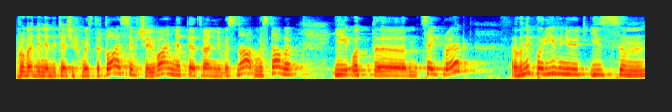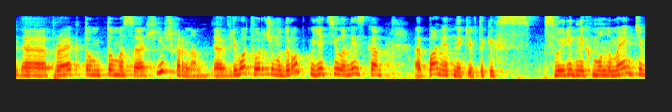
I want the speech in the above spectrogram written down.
Проведення дитячих майстер-класів, чаювання, театральні вистави. І от е, цей проект вони порівнюють із ем, е, проектом Томаса Хіршхарна. В його творчому доробку є ціла низка пам'ятників таких своєрідних монументів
